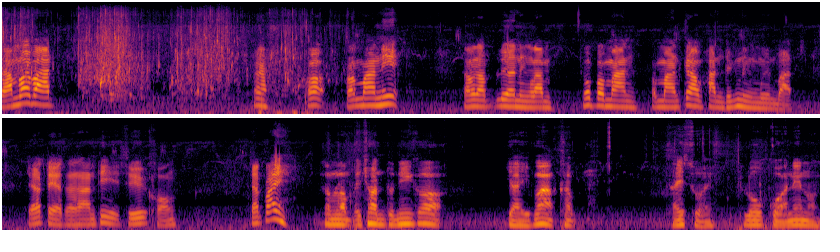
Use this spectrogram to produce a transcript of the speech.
สามร้อยบาท อะ ก็ประมาณนี้สำหรับเรือหนึ่งลำก็ประมาณประมาณ 9,000 ถึง 10,000 บาท แล้วแต่สถานที่ซื้อของ จัดไปสำหรับไอช่อนตัวนี้ก็ใหญ่มากครับไซส์สวยโลกว่าแน่นอน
